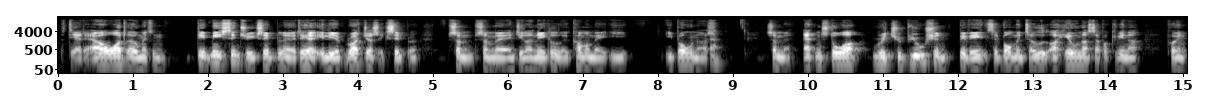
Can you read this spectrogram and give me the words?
altså det her, det er overdrevet, men sådan, det mest sindssyge eksempel, det her Elliot Rogers eksempel, som, som øh, Angela Nagel øh, kommer med i, i bogen også. Ja som er den store retribution bevægelse, hvor man tager ud og hævner sig på kvinder på en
